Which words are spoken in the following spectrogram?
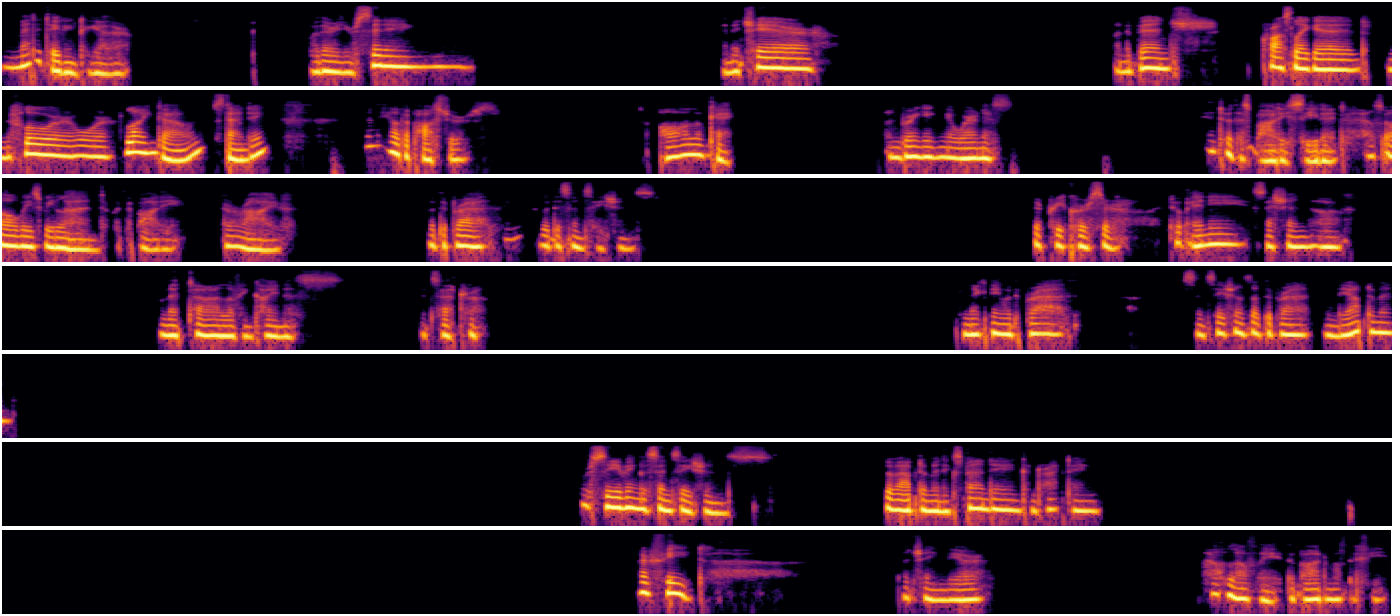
meditating together. Whether you're sitting in a chair, on a bench, cross legged, on the floor, or lying down, standing, any other postures. All okay and bringing awareness into this body seated. As always, we land with the body, arrive with the breath, with the sensations. The precursor to any session of metta, loving kindness, etc. Connecting with the breath sensations of the breath in the abdomen. Receiving the sensations of abdomen expanding, contracting. Our feet touching the earth. How lovely the bottom of the feet,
